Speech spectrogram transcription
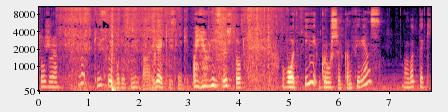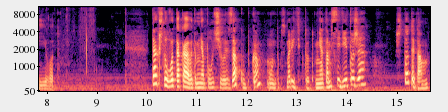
Тоже, ну, кислые будут, не знаю. Я и кисленькие поем, если что. Вот. И груши конференц. Вот такие вот. Так что вот такая вот у меня получилась закупка. Вон там, смотрите, кто-то у меня там сидит уже. Что ты там?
